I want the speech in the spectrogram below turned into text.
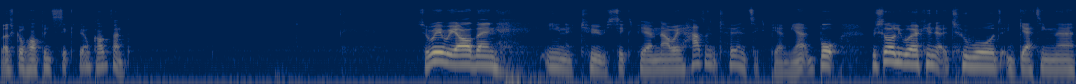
let's go hop into 6pm content. So here we are then into 6pm. Now, it hasn't turned 6pm yet, but we're slowly working towards getting there.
